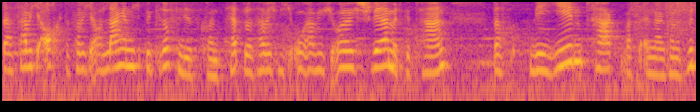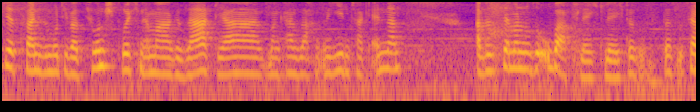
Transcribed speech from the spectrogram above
das habe ich auch, das habe ich auch lange nicht begriffen, dieses Konzept. Das habe ich mich, habe ich unheimlich schwer mitgetan, dass wir jeden Tag was ändern können. Es wird jetzt zwar in diesen Motivationssprüchen immer gesagt, ja, man kann Sachen jeden Tag ändern. Aber das ist ja immer nur so oberflächlich. Das ist, das ist ja,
